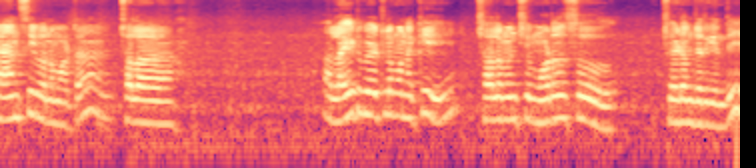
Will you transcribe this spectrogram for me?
ఫ్యాన్సీ అనమాట చాలా ఆ లైట్ వెయిట్లో మనకి చాలా మంచి మోడల్స్ చేయడం జరిగింది.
